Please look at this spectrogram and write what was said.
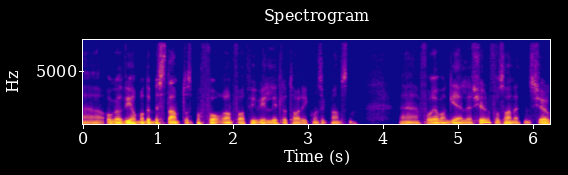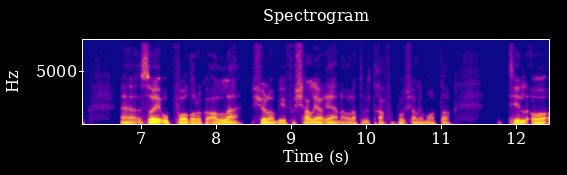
Eh, og at vi har bestemt oss på forhånd for at vi er villige til å ta de konsekvensene. Eh, for evangeliets skyld, for sannhetens skyld. Eh, så jeg oppfordrer dere alle, selv om vi er forskjellige arenaer og dette vil treffe på forskjellige måter, til å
